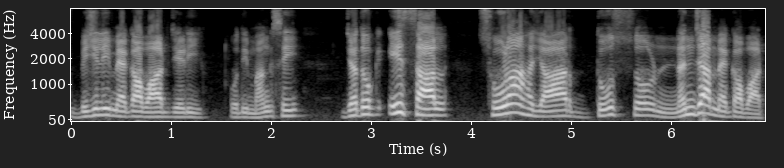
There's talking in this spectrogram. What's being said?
ਬਿਜਲੀ ਮੈਗਾਵਾਟ ਜਿਹੜੀ ਉਹਦੀ ਮੰਗ ਸੀ, ਜਦੋਂ ਕਿ ਇਸ ਸਾਲ 16249 ਮੈਗਾਵਾਟ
